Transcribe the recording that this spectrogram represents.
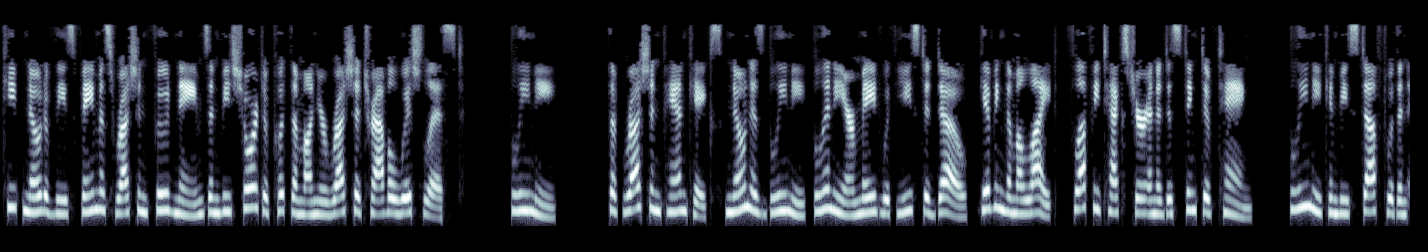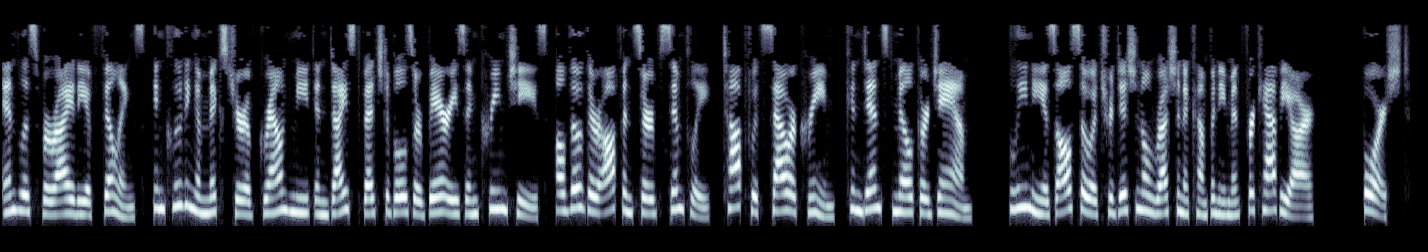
Keep note of these famous Russian food names and be sure to put them on your Russia travel wish list. Blini. The Russian pancakes, known as blini, blini are made with yeasted dough, giving them a light, fluffy texture and a distinctive tang. Blini can be stuffed with an endless variety of fillings, including a mixture of ground meat and diced vegetables or berries and cream cheese, although they're often served simply, topped with sour cream, condensed milk or jam. Blini is also a traditional Russian accompaniment for caviar. Borscht.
